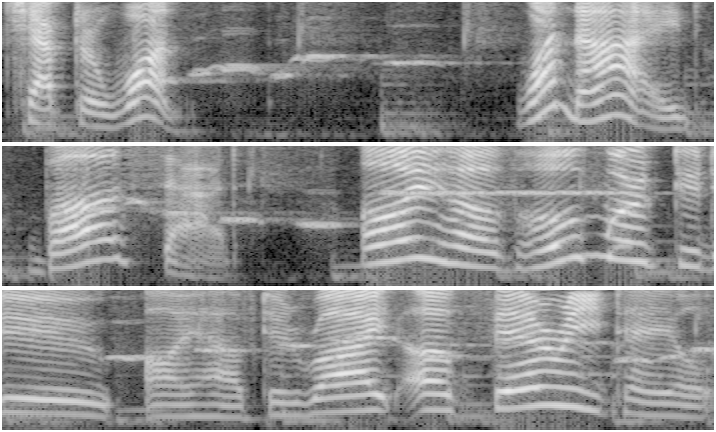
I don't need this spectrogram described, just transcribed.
Chapter One. One night, Buzz said, "I have homework to do. I have to write a fairy tale."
